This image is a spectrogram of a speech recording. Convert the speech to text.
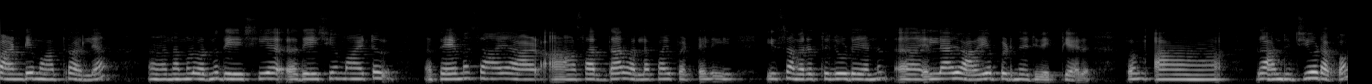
പാണ്ഡ്യ മാത്രമല്ല നമ്മൾ പറഞ്ഞു ദേശീയ ദേശീയമായിട്ട് ഫേമസ് ആയ സർദാർ വല്ലഭായ് പട്ടേൽ ഈ ഈ സമരത്തിലൂടെയാണ് എല്ലാവരും അറിയപ്പെടുന്ന ഒരു വ്യക്തിയായത്. അപ്പം ഗാന്ധിജിയോടൊപ്പം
